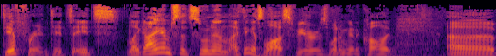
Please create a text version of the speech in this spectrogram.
different. It's it's like I am Setsuna. I think it's Lost Sphere is what I'm going to call it. Uh,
